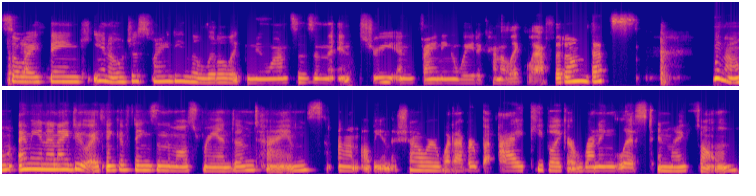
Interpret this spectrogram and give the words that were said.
So. I think, you know, just finding the little like nuances in the industry and finding a way to kind of like laugh at them. That's, you know, I mean, and I do. I think of things in the most random times. Um, I'll be in the shower, whatever, but I keep like a running list in my phone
